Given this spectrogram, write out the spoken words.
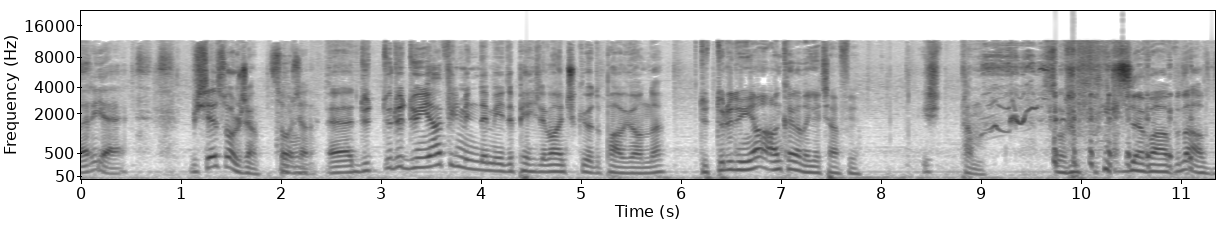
Var ya. bir şey soracağım. Sor canım. Ee, Düttürü Dünya filminde miydi pehlivan çıkıyordu pavyonla? Düttürü Dünya Ankara'da geçen film. İşte tamam. Sorunun cevabını aldım.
